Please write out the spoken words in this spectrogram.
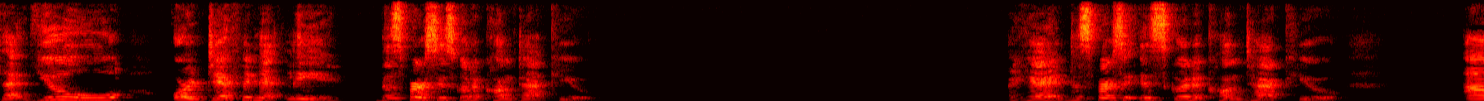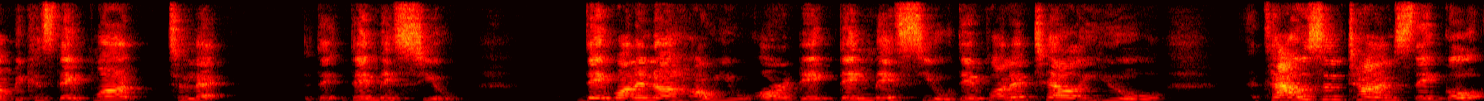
that you are definitely this person is going to contact you. Okay? This person is going to contact you um because they want to let they, they miss you they want to know how you are. They they miss you. They want to tell you a thousand times. They go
